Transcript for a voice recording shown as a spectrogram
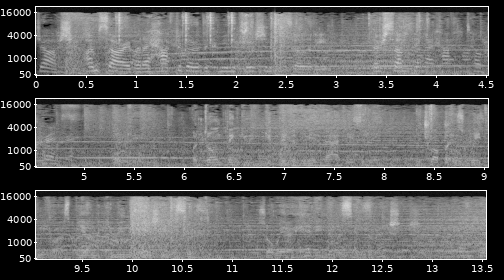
Josh, I'm sorry, but I have to go to the communication facility. There's something I have to tell Chris. Okay. But don't think you can get rid of me that easily. The chopper is waiting for us beyond the communication facility. So we are heading in the same direction. Thank you,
